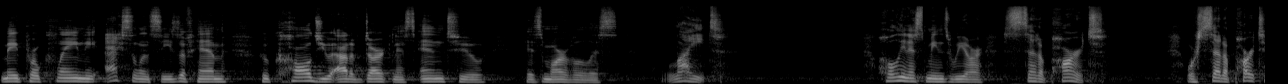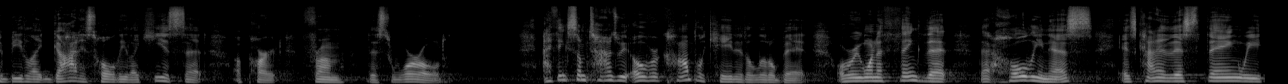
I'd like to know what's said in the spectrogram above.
may proclaim the excellencies of him who called you out of darkness into his marvelous light. Holiness means we are set apart. We're set apart to be like God is holy, like he is set apart from this world. I think sometimes we overcomplicate it a little bit, or we want to think that, that holiness is kind of this thing we,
